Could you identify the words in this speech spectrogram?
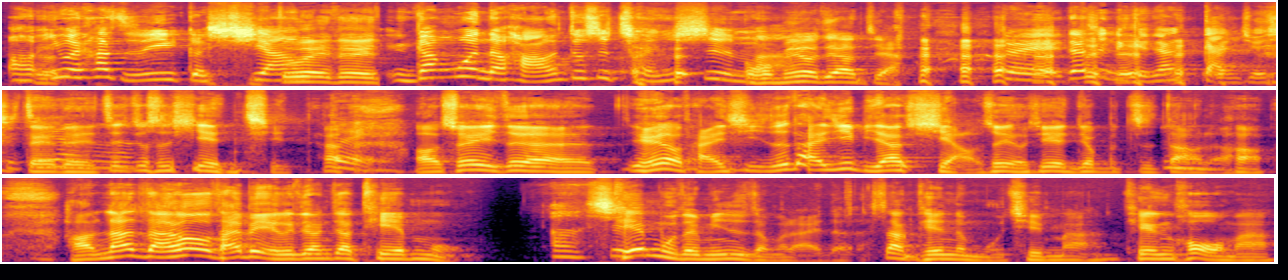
哦，因为它只是一个乡，对对，你刚问的好像都是城市嘛，我没有这样讲，对，但是你给人家感觉是这样，对对，这就是陷阱，对，哦，所以这个也有台西，只是台西比较小，所以有些人就不知道了哈。好，那然后台北有个地方叫天母，啊，是天母的名字怎么来的？上天的母亲吗？天后吗？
